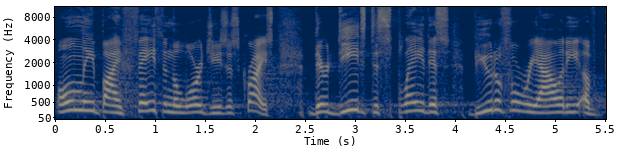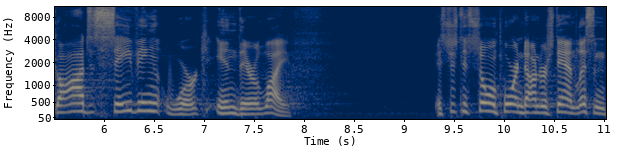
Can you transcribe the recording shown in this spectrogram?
only by faith in the Lord Jesus Christ. Their deeds display this beautiful reality of God's saving work in their life. It's just it's so important to understand, listen,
